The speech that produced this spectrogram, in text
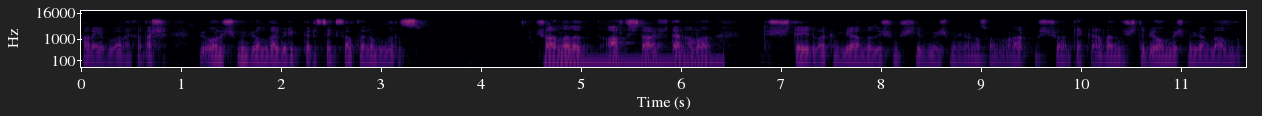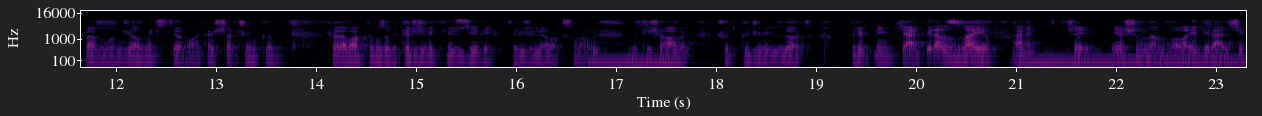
parayı bulana kadar. Bir 13 milyon daha biriktirirsek satanı buluruz. Şu anda da artış daha hafiften ama düşüşteydi bakın bir anda düşmüş 25 milyona sonra artmış şu an tekrardan düştü. Bir 15 milyon daha bulup ben bu oyuncuyu almak istiyorum arkadaşlar. Çünkü şöyle baktığımızda bitiricilik 107. Bitiriciliğe baksana üf müthiş abi. Şut gücü 104. Dribbling yani biraz zayıf. Hani şey yaşından dolayı birazcık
